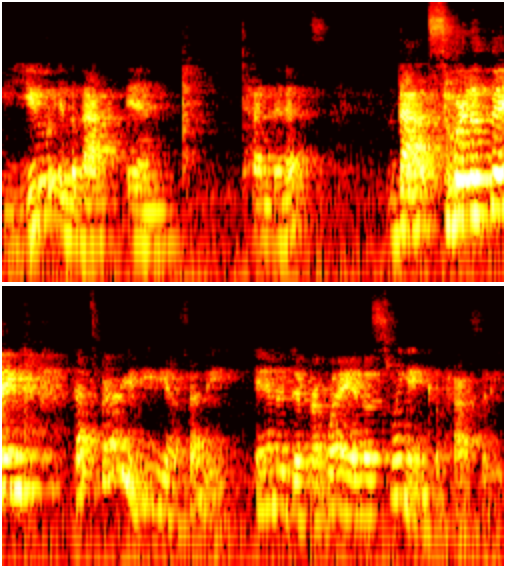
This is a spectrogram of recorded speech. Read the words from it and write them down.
you in the back in 10 minutes, that sort of thing, that's very BDSM in a different way, in a swinging capacity,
